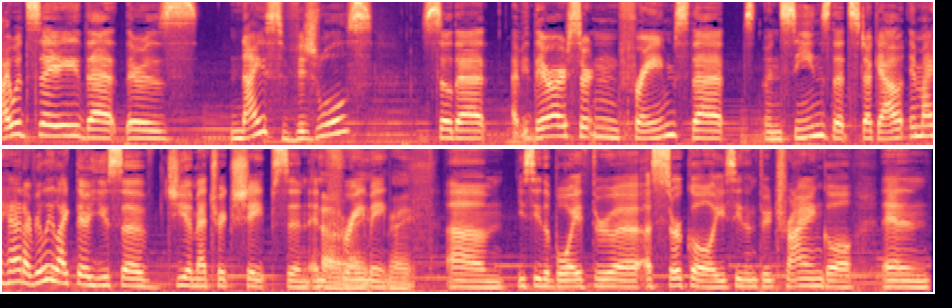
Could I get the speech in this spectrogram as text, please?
I would say that there's nice visuals so that I mean there are certain frames that and scenes that stuck out in my head. I really like their use of geometric shapes and, and Oh, right, framing. right. Um, you see the boy through a, a circle, you see them through triangle, and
